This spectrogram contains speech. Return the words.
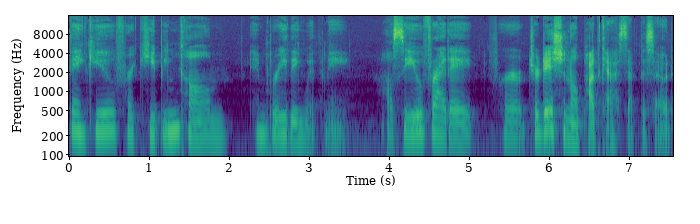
Thank you for keeping calm and breathing with me. I'll see you Friday for a traditional podcast episode.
